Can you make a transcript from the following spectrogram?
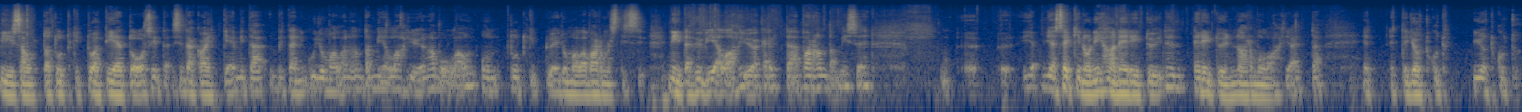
viisautta, tutkittua tietoa, sitä, sitä kaikkea, mitä, mitä niin kuin Jumalan antamien lahjojen avulla on, on tutkittu, ja Jumala varmasti niitä hyviä lahjoja käyttää parantamiseen. Ja, ja sekin on ihan erityinen, erityinen armolahja, että, että, että jotkut, jotkut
